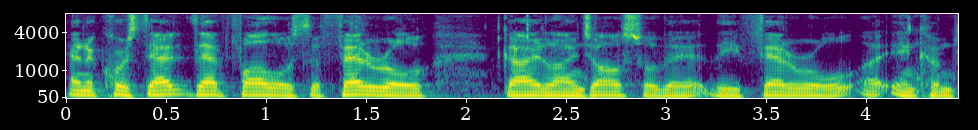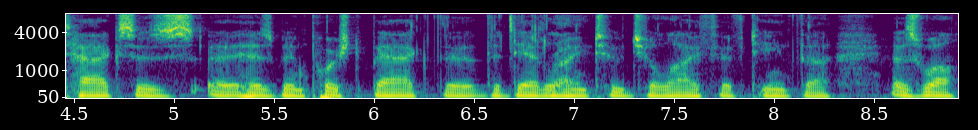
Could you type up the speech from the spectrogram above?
And of course, that that follows the federal guidelines. Also, the the federal uh, income taxes uh, has been pushed back the the deadline Right. to July fifteenth uh, as well.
